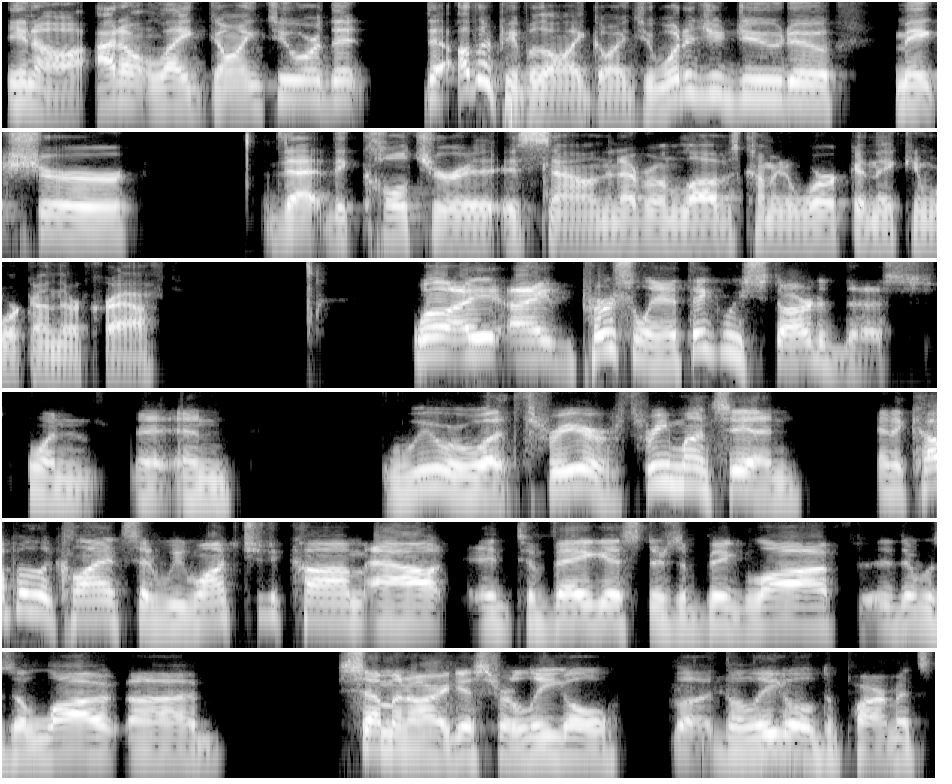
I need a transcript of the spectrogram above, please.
you know i don't like going to or that that other people don't like going to what did you do to make sure that the culture is sound and everyone loves coming to work and they can work on their craft? Well, I, I personally, I think we started this when, and we were what three or three months in, and a couple of the clients said, "We want you to come out into Vegas. There's a big law. There was a law uh, seminar, I guess, for legal, uh, the legal departments."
